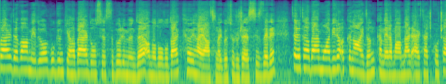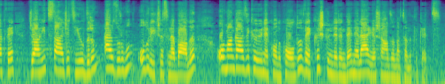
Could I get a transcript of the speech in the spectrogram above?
Haber devam ediyor. Bugünkü haber dosyası bölümünde Anadolu'da köy hayatına götüreceğiz sizleri. TRT Haber muhabiri Akın Aydın, kameramanlar Ertaç Koçak ve Cahit Sacit Yıldırım Erzurum'un Olur ilçesine bağlı Orman Gazi Köyü'ne konuk oldu ve kış günlerinde neler yaşandığına tanıklık etti.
